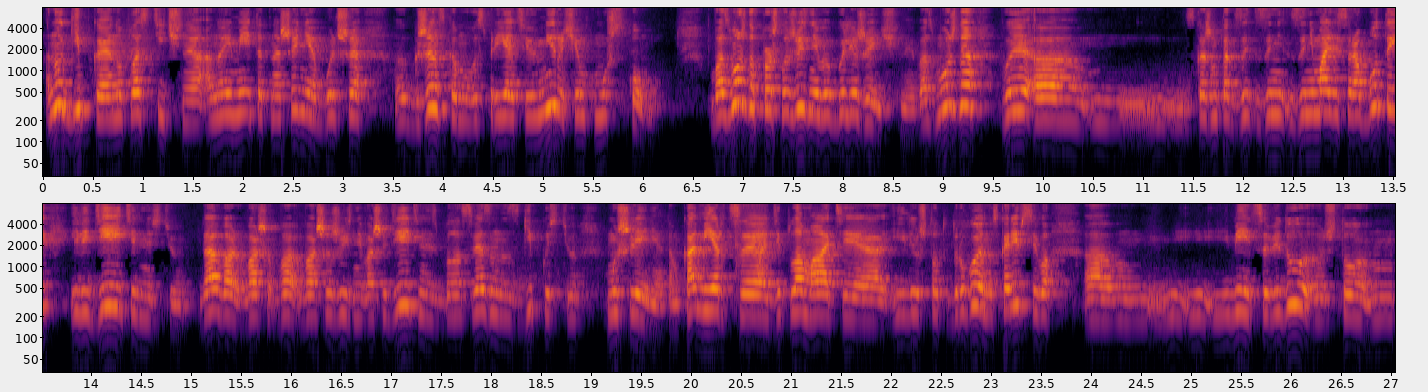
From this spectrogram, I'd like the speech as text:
Оно гибкое, оно пластичное, оно имеет отношение больше э, к женскому восприятию мира, чем к мужскому. Возможно, в прошлой жизни вы были женщиной, возможно, вы, э, скажем так, занимались работой или деятельностью, да, ваша, ваша жизнь и ваша деятельность была связана с гибкостью мышления, там, коммерция, дипломатия или что-то другое, но скорее всего э, имеется в виду, что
